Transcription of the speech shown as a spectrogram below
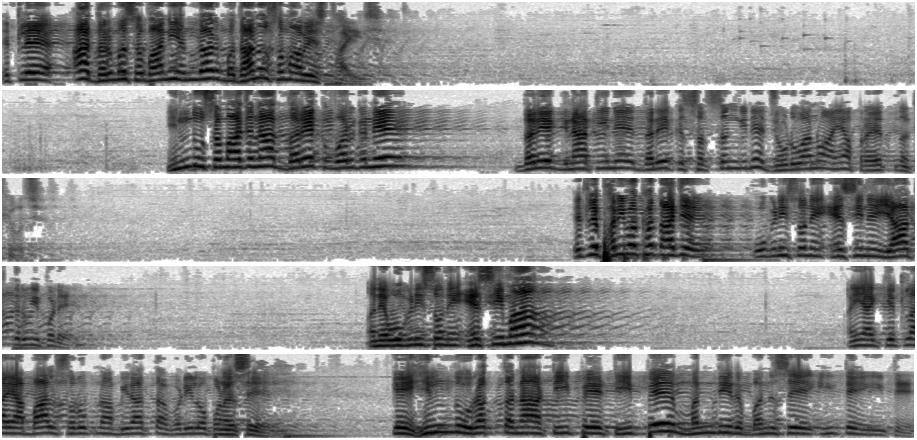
એટલે આ ધર્મસભાની અંદર બધાનો સમાવેશ થાય છે. હિન્દુ સમાજના દરેક વર્ગને, દરેક જ્ઞાતિને, દરેક સત્સંગીને જોડવાનો અહીંયા પ્રયત્ન થયો છે. એટલે ફરી વખત આજે ઓગણીસો ને એસી ને યાદ કરવી પડે. અને ઓગણીસો ને એસી માં અહીંયા કેટલાય આ બાલ સ્વરૂપના બિરાજતા વડીલો પણ હશે કે હિન્દુ રક્તના ટીપે ટીપે મંદિર બનશે ઈંટે ઈંટે.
